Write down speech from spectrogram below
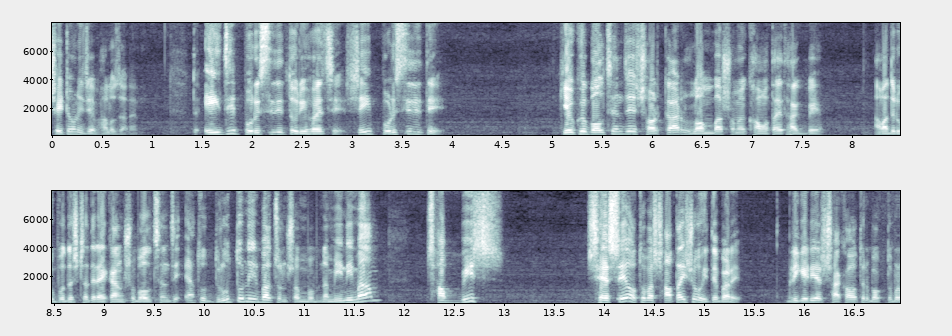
সেটাও নিজে ভালো জানেন। তো এই যে পরিস্থিতি তৈরি হয়েছে, সেই পরিস্থিতিতে কেউ কেউ বলছেন যে সরকার লম্বা সময় ক্ষমতায় থাকবে। আমাদের উপদেষ্টাদের একাংশ বলছেন যে এত দ্রুত নির্বাচন সম্ভব না, মিনিমাম ছাব্বিশ শেষে অথবা সাতাইশও হইতে পারে। ব্রিগেডিয়ার শাখাওয়াতের বক্তব্য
